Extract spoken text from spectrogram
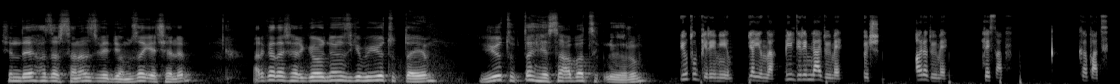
Şimdi hazırsanız videomuza geçelim. Arkadaşlar gördüğünüz gibi YouTube'dayım. YouTube'da hesaba tıklıyorum. YouTube Premium. Yayınla. Bildirimler düğme. 3. Ara düğme. Hesap. Kapat.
